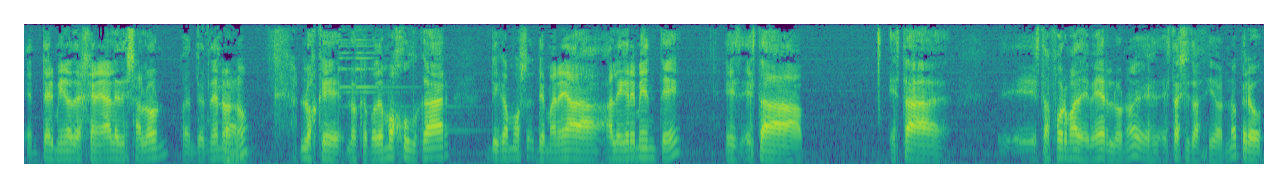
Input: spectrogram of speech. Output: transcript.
en términos de generales de salón, para entendernos, ¿no? Los que, los que podemos juzgar, digamos, de manera alegremente esta, esta esta forma de verlo, ¿no? Esta situación, ¿no? Pero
